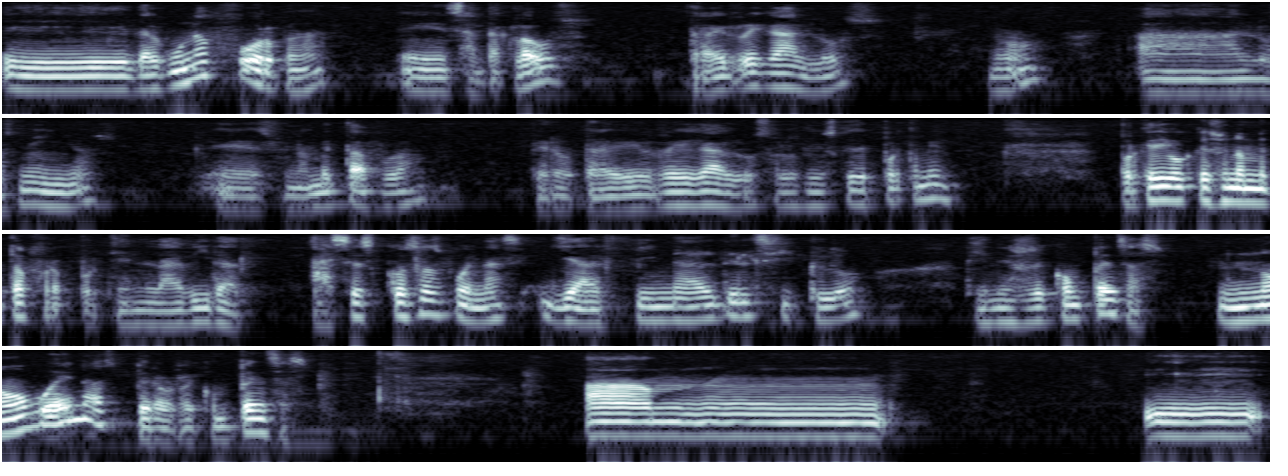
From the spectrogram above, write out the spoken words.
eh, de alguna forma, eh, Santa Claus trae regalos ¿no? a los niños, es una metáfora, pero trae regalos a los niños que se portan bien. ¿Por qué digo que es una metáfora? Porque en la vida haces cosas buenas y al final del ciclo tienes recompensas. No buenas, pero recompensas. y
